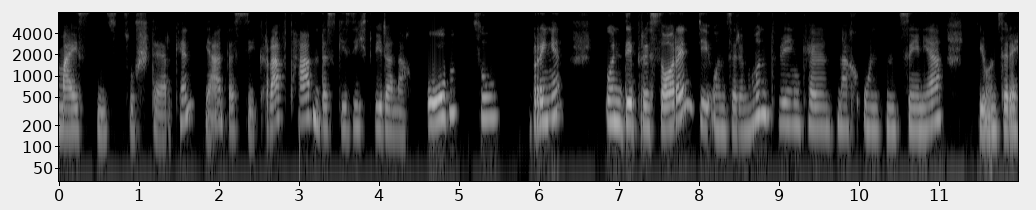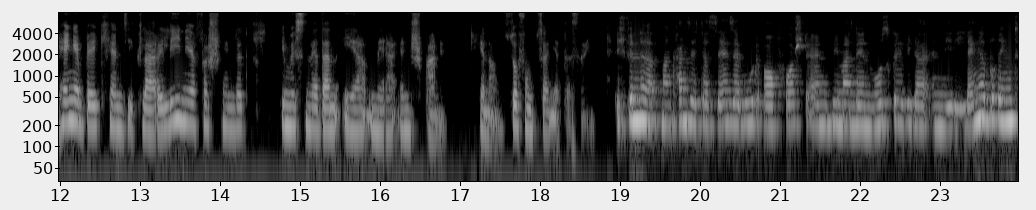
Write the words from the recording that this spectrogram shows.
meistens zu stärken, ja, dass sie Kraft haben, das Gesicht wieder nach oben zu bringen. Und Depressoren, die unsere Mundwinkel nach unten ziehen, ja, die unsere Hängebäckchen, die klare Linie verschwindet, die müssen wir dann eher mehr entspannen. Genau, so funktioniert das ein. Ich finde, man kann sich das sehr, sehr gut auch vorstellen, wie man den Muskel wieder in die Länge bringt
